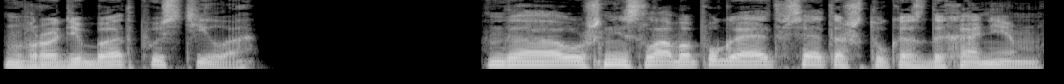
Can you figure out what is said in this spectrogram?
Вроде бы отпустила. Да уж не слабо пугает вся эта штука с дыханием.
